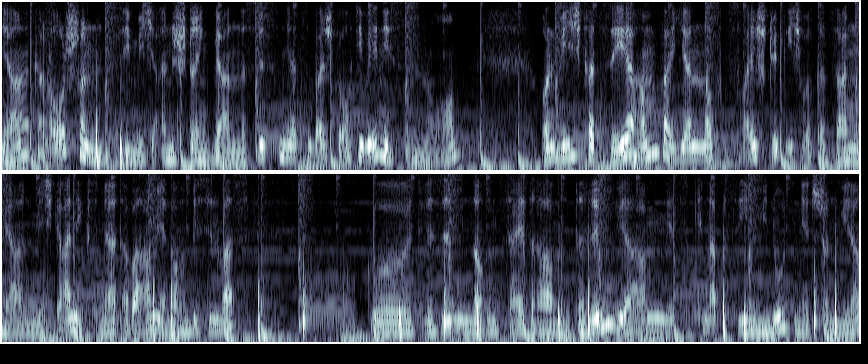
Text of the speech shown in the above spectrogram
ja, kann auch schon ziemlich anstrengend werden. Das wissen ja zum Beispiel auch die wenigsten. No? Und wie ich gerade sehe, haben wir hier noch zwei Stück. Ich wollte gerade sagen, wir haben nämlich gar nichts mehr, aber haben ja noch ein bisschen was. Gut, wir sind noch im Zeitrahmen drin. Wir haben jetzt knapp sieben Minuten jetzt schon wieder.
